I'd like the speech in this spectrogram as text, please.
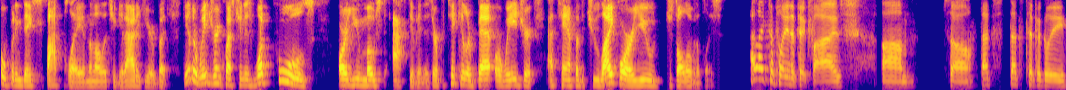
opening day spot play, and then I'll let you get out of here. But the other wagering question is, what pools are you most active in? Is there a particular bet or wager at Tampa that you like, or are you just all over the place? I like to play the pick fives. Um, so that's that's typically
